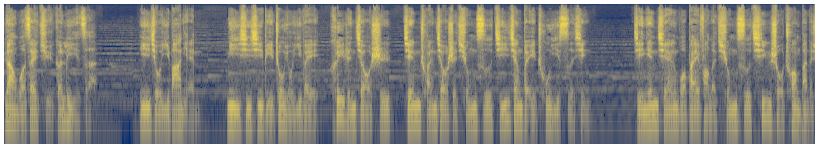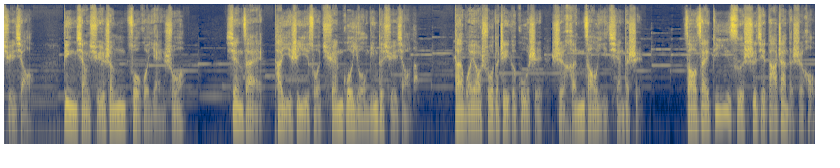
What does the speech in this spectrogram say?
让我再举个例子。一九一八年，密西西比州有一位黑人教师兼传教士琼斯即将被处以死刑。几年前，我拜访了琼斯亲手创办的学校，并向学生做过演说。现在，它已是一所全国有名的学校了。但我要说的这个故事是很早以前的事。早在第一次世界大战的时候，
